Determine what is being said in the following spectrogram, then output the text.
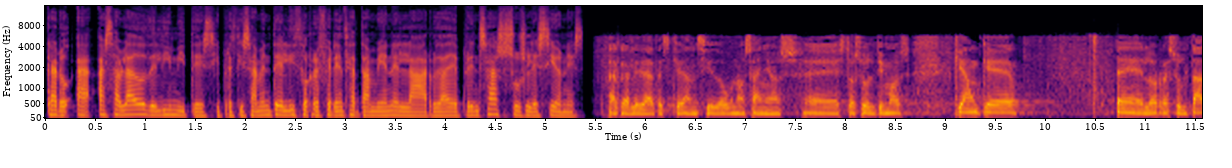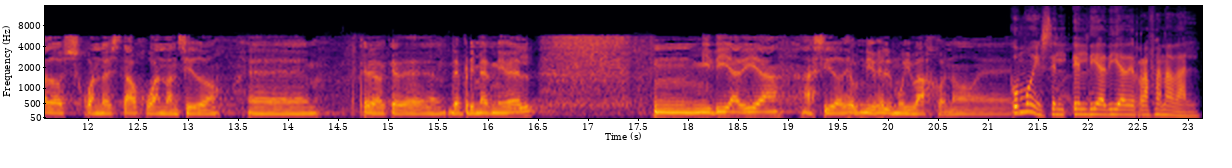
Claro, has hablado de límites y precisamente él hizo referencia también en la rueda de prensa a sus lesiones. La realidad es que han sido unos años, eh, estos últimos, que aunque eh, los resultados cuando he estado jugando han sido, eh, creo que de, primer nivel, mi día a día ha sido de un nivel muy bajo. ¿no? ¿Cómo es el día a día de Rafa Nadal?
